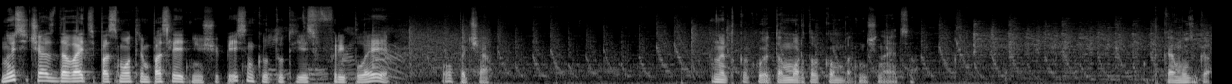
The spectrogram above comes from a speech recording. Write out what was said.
Ну и сейчас давайте посмотрим последнюю еще песенку. Тут есть фриплей. Опача. Ну, это какой-то Mortal Kombat начинается. Такая музыка.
